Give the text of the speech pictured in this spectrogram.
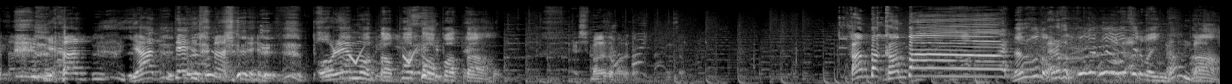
うややってんだって。俺も。パタパタパタよし任せた任せた乾杯乾杯！なるほど。なるほどここだけ合わせればいいんだ。なんだ？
